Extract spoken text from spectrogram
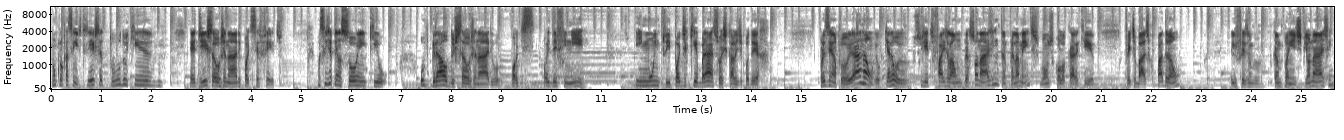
Vamos colocar assim: extra é tudo que é de extraordinário e pode ser feito. Você já pensou em que o, o grau do extraordinário pode, pode definir e muito e pode quebrar a sua escala de poder? Por exemplo, ah não, eu quero. O sujeito faz lá um personagem tranquilamente. Vamos colocar aqui feito básico padrão. Ele fez uma campanha de espionagem.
